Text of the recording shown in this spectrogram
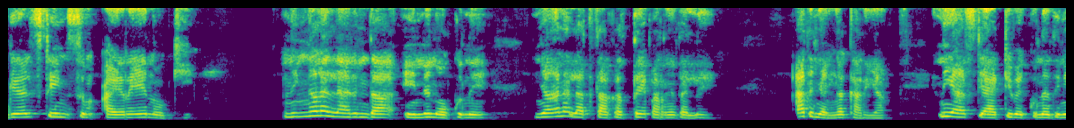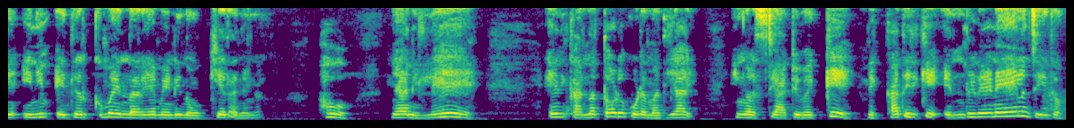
ഗേൾസ് ടീംസും ഐറയെ നോക്കി. നിങ്ങളെല്ലാവരും എന്താ എന്നെ നോക്കുന്നേ. ഞാനല്ലാത്ത തകർത്തേ പറഞ്ഞതല്ലേ? അത് ഞങ്ങൾക്കറിയാം. നീ ആ സ്റ്റാറ്റ്യൂ വെക്കുന്നതിന് ഇനിയും എതിർക്കുമോ എന്നറിയാൻ വേണ്ടി നോക്കിയതാ ഞങ്ങൾ. ഹോ ഞാനില്ലേ? എനിക്ക് അന്നത്തോടു കൂടെ മതിയായി. നിങ്ങൾ സ്റ്റാറ്റ്യൂ വെക്കേ വെക്കാതിരിക്കേ എന്ത് വേണേലും ചെയ്തോ.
